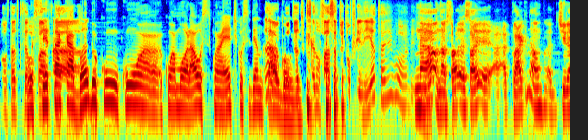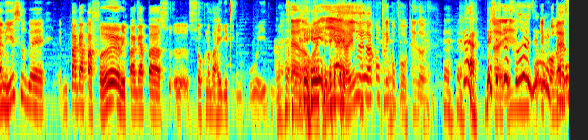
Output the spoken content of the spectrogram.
contanto que você- não Você tá acabando com, com, a, com a moral, com a ética ocidental, Não, contanto que você não faça pedofilia, tá de boa, bicho. Não, não, só, só é, a Clark não. Tirando isso, é, pagar pra furry, pagar pra so- soco na barriga e pica no cu aí. É, não, aí, aí já complica um pouco, hein, Doug? É, deixa as Aí, pessoas, hein? Um começa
